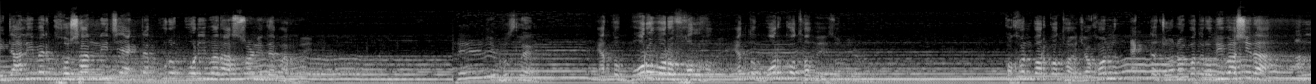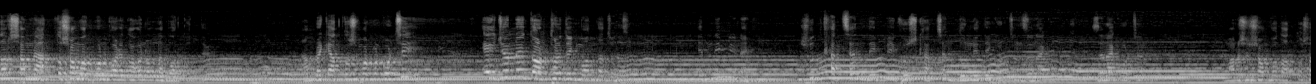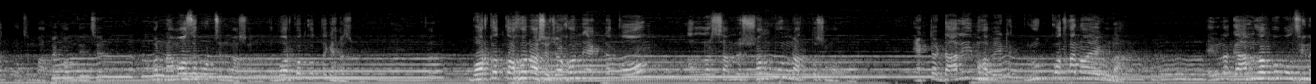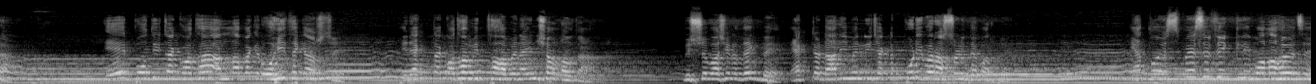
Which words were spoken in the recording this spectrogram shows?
এই ডালিমের খোসার নিচে একটা পুরো পরিবার আশ্রয় নিতে পারবে। কি বুঝলেন? এত বড় বড় ফল হবে, এত বরকত হবে কখন বরকত হয়? যখন একটা জনপদের অধিবাসীরা আল্লাহর সামনে আত্মসমর্পণ করে, তখন আল্লাহ বরকত দেয়। আমরা কি আত্মসমর্পণ করছি? এই জন্যই তো অর্থনৈতিক মন্দা চলছে। এমনি নাকি? সুদ খাচ্ছেন, দিব্যি ঘুষ খাচ্ছেন, দুর্নীতি করছেন, জেনা জেনা করছেন। মানুষের সম্পদ আত্মসাৎ করছেন, মাপে কম দিচ্ছেন, আবার নামাজও পড়ছেন মাসাল তো বরকত করতে আসবে? বরকত কখন আসে? যখন একটা কম আল্লাহর সামনে সম্পূর্ণ আত্মসমর্পণ। একটা ডালিম হবে, এটা রূপকথা নয় এগুলা। এগুলো গান গল্প বলছি না। এই প্রতিটা কথা আল্লাহ পাকের ওহি থেকে আসছে। এর একটা কথা মিথ্যা হবে না, ইনশাআল্লাহ তা বিশ্ববাসীরা দেখবে, একটা ডালিমের নিচে একটা পরিবার আশ্রয় নিতে পারবে। এত স্পেসিফিকলি বলা হয়েছে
